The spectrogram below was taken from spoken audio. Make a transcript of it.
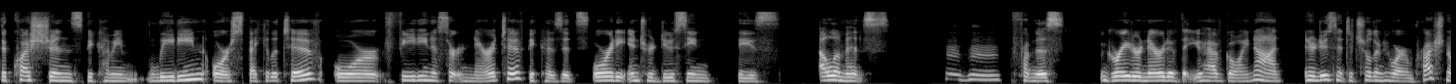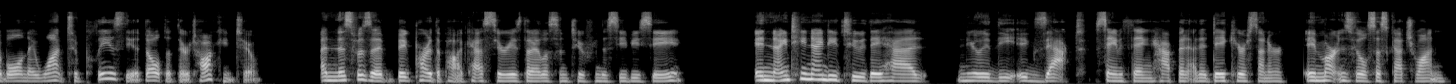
the questions becoming leading or speculative or feeding a certain narrative because it's already introducing these elements mm-hmm. from this greater narrative that you have going on, introducing it to children who are impressionable and they want to please the adult that they're talking to. And this was a big part of the podcast series that I listened to from the CBC. In 1992, they had nearly the exact same thing happen at a daycare center in Martensville, Saskatchewan,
